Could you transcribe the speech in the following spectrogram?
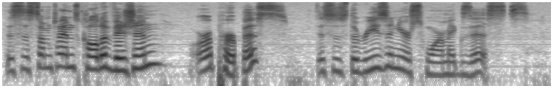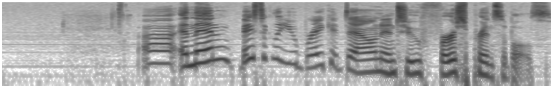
This is sometimes called a vision or a purpose. This is the reason your swarm exists. Uh, and then basically you break it down into first principles.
